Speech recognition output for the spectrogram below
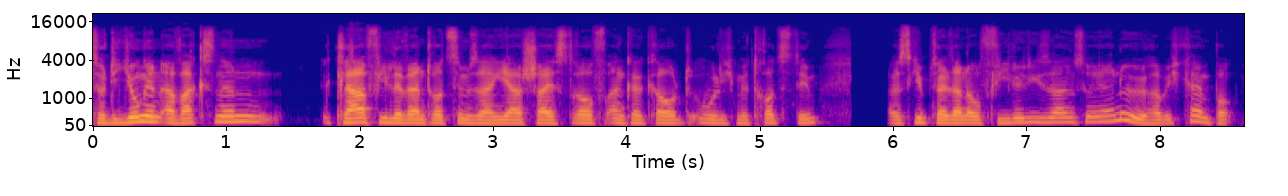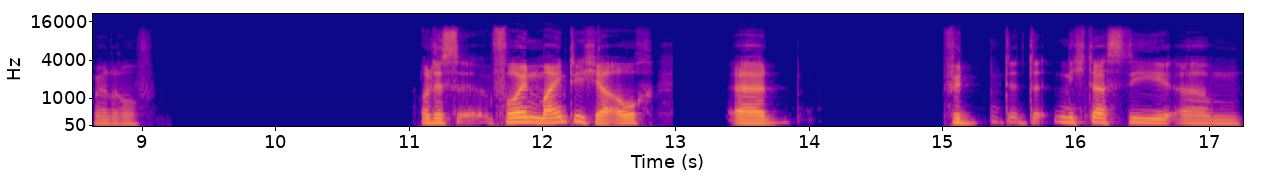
so die jungen Erwachsenen, klar, viele werden trotzdem sagen, ja, scheiß drauf, Ankerkraut hole ich mir trotzdem. Aber es gibt halt dann auch viele, die sagen so, ja, nö, habe ich keinen Bock mehr drauf. Und das, äh, vorhin meinte ich ja auch, äh, für nicht, dass die ähm,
